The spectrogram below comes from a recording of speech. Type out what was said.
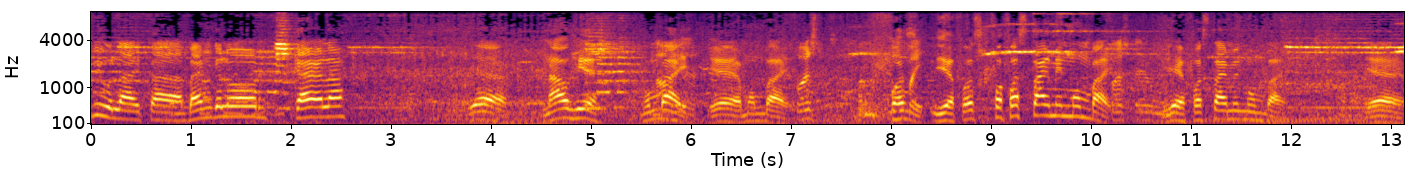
few, like uh, Bangalore, Kerala. Yeah, now here, Mumbai. Now here. Yeah, Mumbai. First First, Mumbai Yeah, first for first time in Mumbai. first time Yeah, first time in Mumbai. Yeah.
